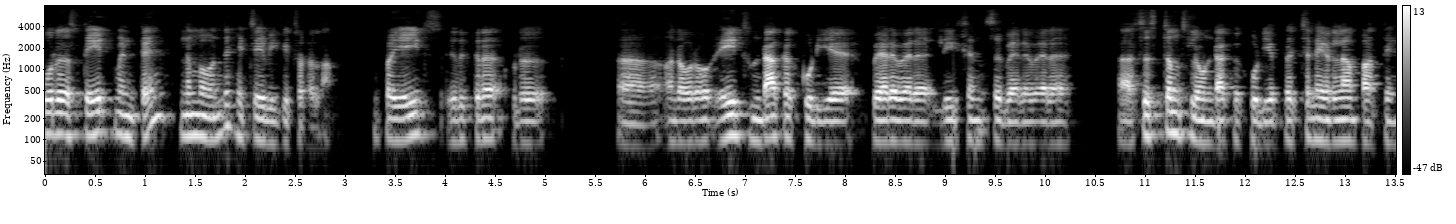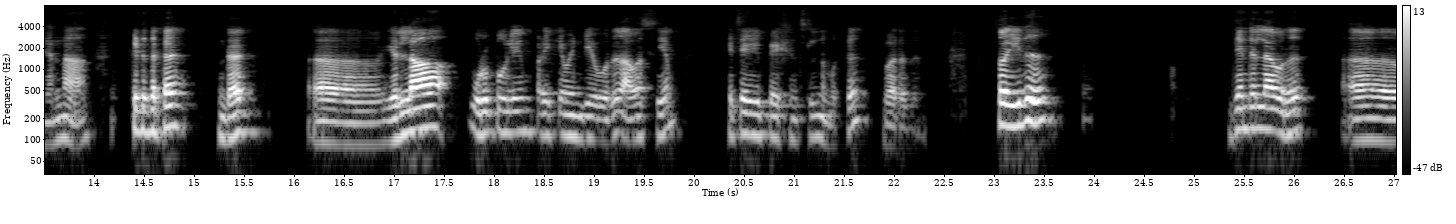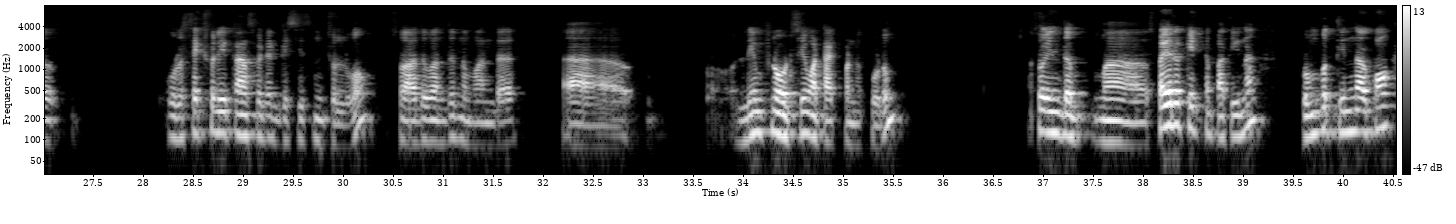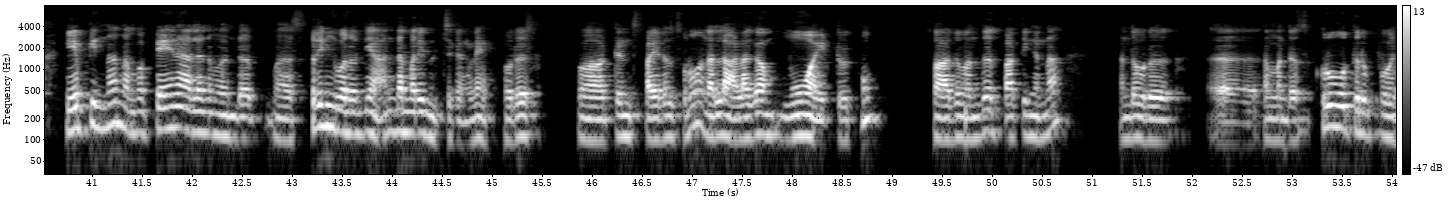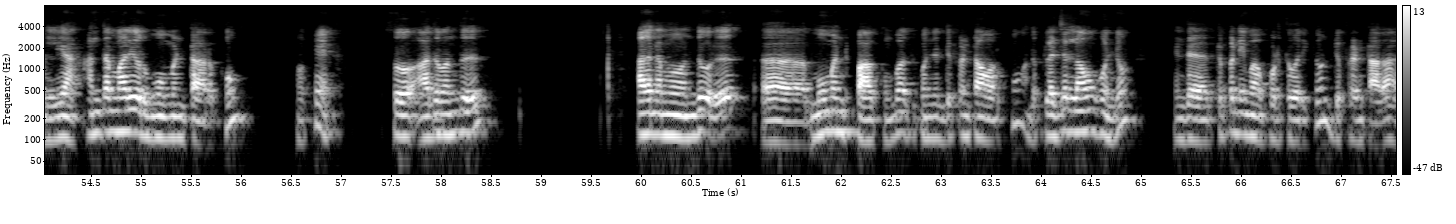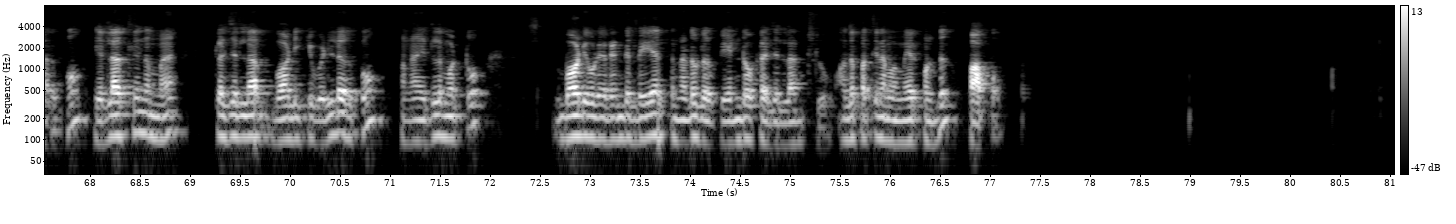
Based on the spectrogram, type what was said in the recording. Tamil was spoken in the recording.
ஒரு ஸ்டேட்மெண்ட்டை நம்ம வந்து ஹெச்ஐவிக்கு சொல்லலாம். இப்போ எய்ட்ஸ் இருக்கிற ஒரு அந்த ஒரு எய்ட்ஸ் உண்டாக்கக்கூடிய வேற வேற லீஷன்ஸ் வேற வேற சிஸ்டம்ஸ்ல உண்டாக்கக்கூடிய பிரச்சனைகள்லாம் பார்த்தீங்கன்னா கிட்டத்தட்ட இந்த ஆஹ், எல்லா உறுப்புகளையும் படிக்க வேண்டிய ஒரு அவசியம் ஹெச்ஐவி பேஷண்ட்ஸில் நமக்கு வருது. ஸோ இது ஜென்ரலாக ஒரு ஒரு செக்ஷுவலி டிரான்ஸ்மிட்டட் டிசீஸ்னு சொல்லுவோம். ஸோ அது வந்து நம்ம அந்த லிம்ஃப் நோட்ஸையும் அட்டாக் பண்ணக்கூடும். ஸோ இந்த ஸ்பைரோகிட்னு பார்த்தீங்கன்னா ரொம்ப தின்னா இருக்கும். எப்படின்னா நம்ம பேனால நம்ம இந்த ஸ்ப்ரிங் வரும் இல்லையா அந்த மாதிரி வச்சுக்கோங்களேன். ஒரு டென் ஸ்பைரல் சொல்லுவோம். நல்லா அழகா மூவ் ஆயிட்டு இருக்கும். ஸோ அது வந்து பார்த்தீங்கன்னா அந்த ஒரு அஹ், நம்ம இந்த ஸ்க்ரூ திருப்புவோம் இல்லையா அந்த மாதிரி ஒரு மூமெண்ட்டாக இருக்கும். ஓகே ஸோ அது வந்து அதை நம்ம வந்து ஒரு மூமெண்ட் பார்க்கும்போது அது கொஞ்சம் டிஃப்ரெண்ட்டாகவும் இருக்கும். அந்த பிளஜர்லாவும் கொஞ்சம் இந்த ட்ரிப்பனிமா பொறுத்த வரைக்கும் டிஃப்ரெண்ட்டாக தான் இருக்கும். எல்லாத்துலேயும் நம்ம ஃப்ளெஜெல்லா பாடிக்கு வெளில இருக்கும். ஆனால் இதில் மட்டும் பாடியோட ரெண்டு லேயருக்கு நடுவில் இருக்கும் எண்டோ ஃப்ளெஜெல்லான்னு சொல்லுவோம். அதை பற்றி நம்ம மேற்கொண்டு பார்ப்போம்.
